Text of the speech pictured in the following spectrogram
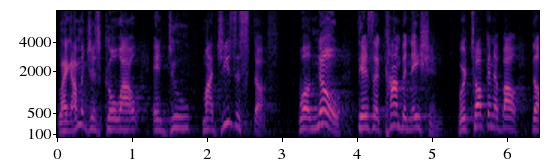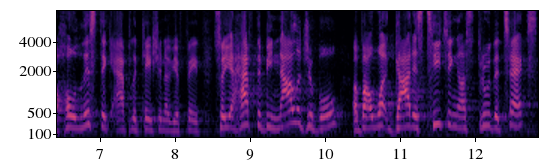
Like, I'm to just go out and do my Jesus stuff. Well, no, there's a combination. We're talking about the holistic application of your faith. So you have to be knowledgeable about what God is teaching us through the text.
